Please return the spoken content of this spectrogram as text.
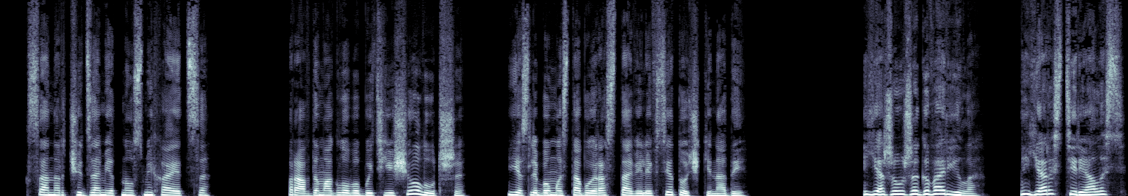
— Ксанар чуть заметно усмехается. «Правда, могло бы быть еще лучше, если бы мы с тобой расставили все точки над «и». «Я же уже говорила. Я растерялась.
